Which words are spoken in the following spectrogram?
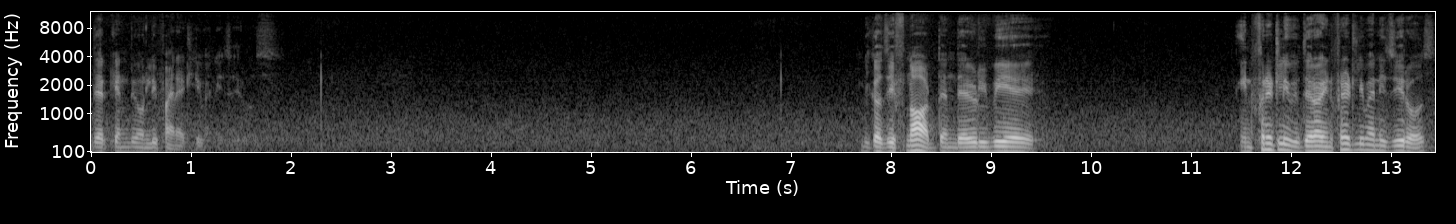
there can be only finitely many zeros. Because if not then there will be a infinitely if there are infinitely many zeros,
